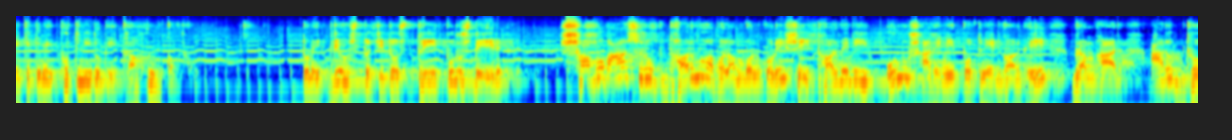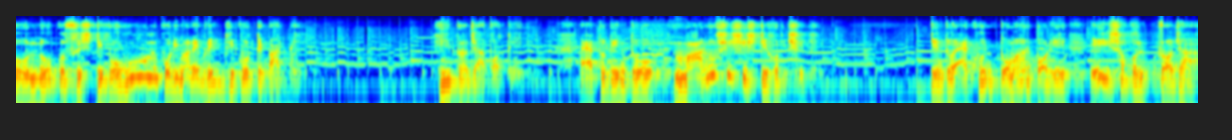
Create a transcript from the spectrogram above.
একে তুমি পত্নী রূপে গ্রহণ করো। তুমি গৃহস্থচিত স্ত্রী পুরুষদের সহবাস রূপ ধর্ম অবলম্বন করে সেই ধর্মেরই অনুসারিণী পত্নীর গর্ভে ব্রহ্মার আরব্ধ লোক সৃষ্টি বহুল পরিমাণে বৃদ্ধি করতে পারবে। হে প্রজাপতি, এতদিন তো মানুষই সৃষ্টি হচ্ছিল। কিন্তু এখন তোমার পরে এই সকল প্রজা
